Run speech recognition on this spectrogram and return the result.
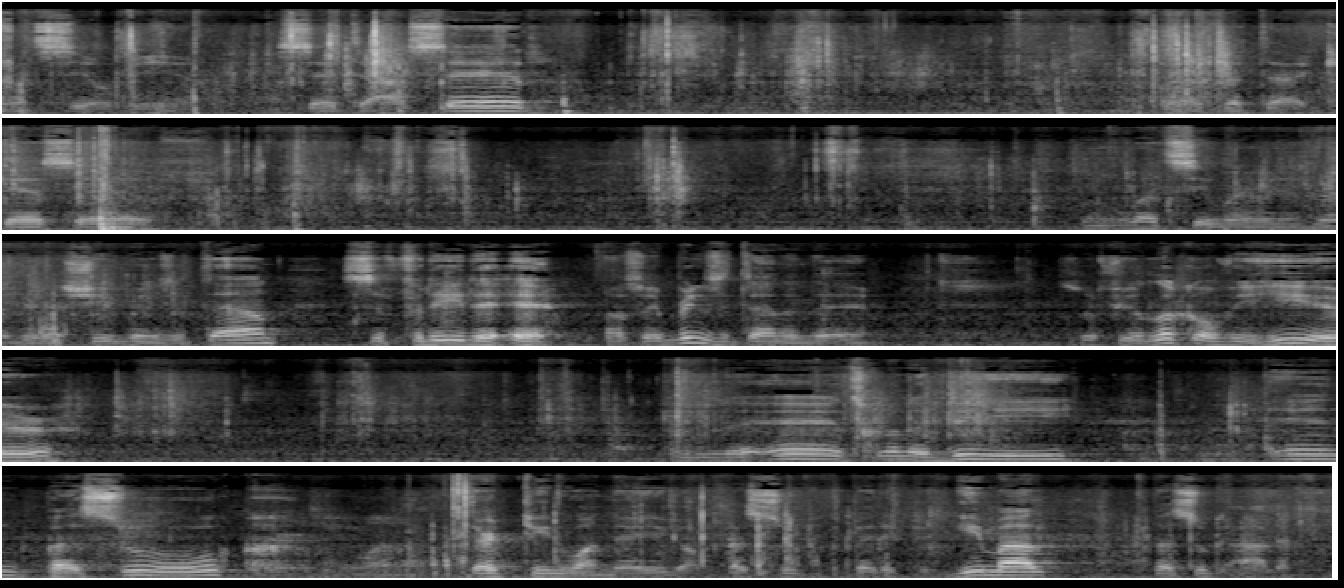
Let's see over here. Aser Aser. Kesef. Let's see where it is. Maybe Rashi brings it down. Sifri de'eh. Oh, so he brings it down in the So if you look over here, in the it's going to be in Pasuk 13.1. There you go. Pasuk Perek Gimal, Pasuk Aleph.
